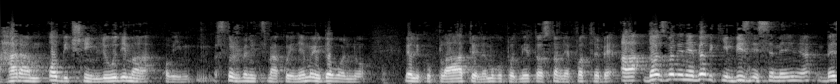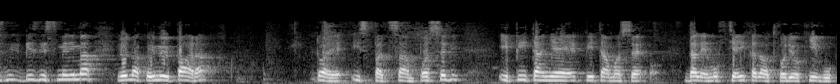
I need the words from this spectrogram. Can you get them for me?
haram običnim ljudima, ovim službenicima koji nemaju dovoljno veliku platu i ne mogu podmiriti osnovne potrebe, a dozvoljene velikim biznismenima, biznismenima ljudima koji imaju para, To je ispad sam po sebi i pitanje, pitamo se da li je muftija ikada otvorio knjigu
